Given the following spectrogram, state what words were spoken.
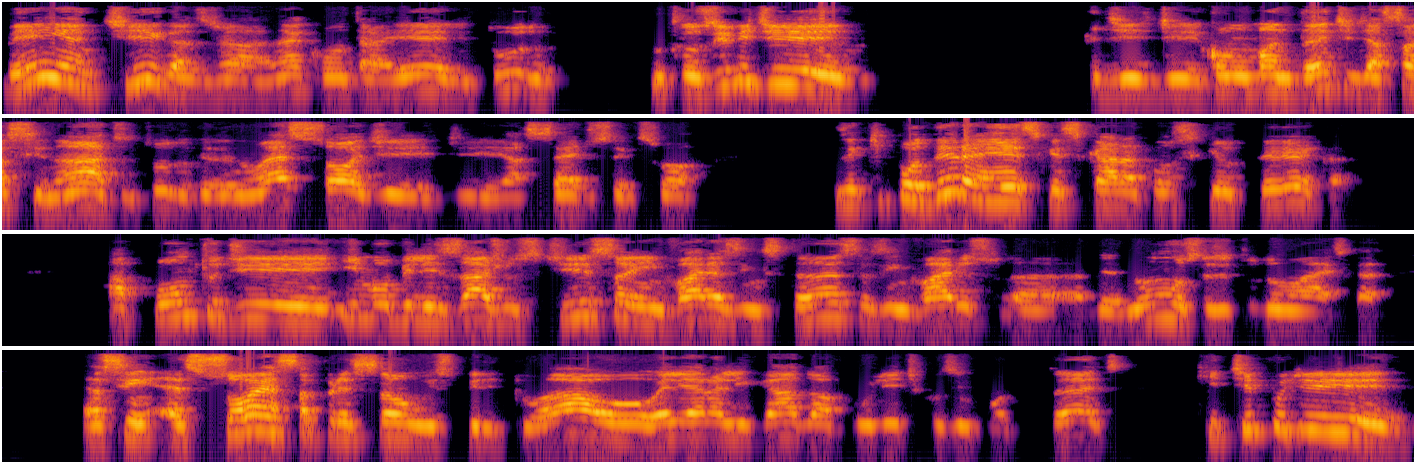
bem antigas já, né, contra ele, tudo, inclusive de, de, de como mandante de assassinato, tudo, dizer, não é só de, de assédio sexual. Dizer, que poder é esse que esse cara conseguiu ter, cara, a ponto de imobilizar a justiça em várias instâncias, em vários uh, denúncias e tudo mais, cara? É assim, é só essa pressão espiritual ou ele era ligado a políticos importantes? Que tipo de,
